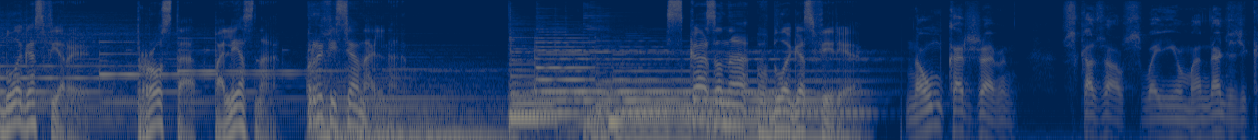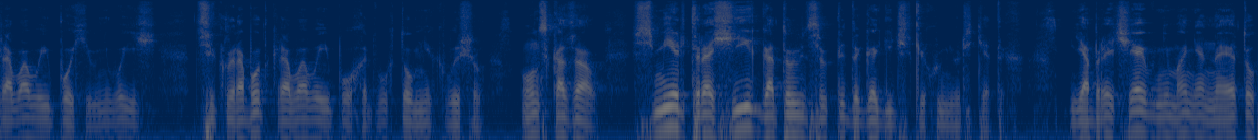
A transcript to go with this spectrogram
Благосферы. Просто, полезно, профессионально. Сказано в Благосфере. Наум Коржавин сказал в своем анализе кровавой эпохи. У него есть цикл работ «Кровавая эпоха», двухтомник вышел. Он сказал, смерть России готовится в педагогических университетах. Я обращаю внимание на эту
